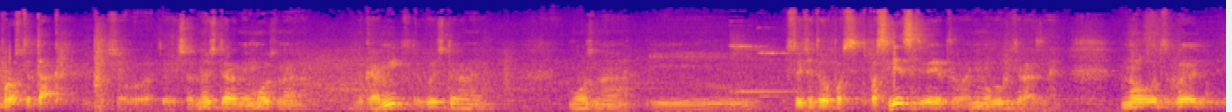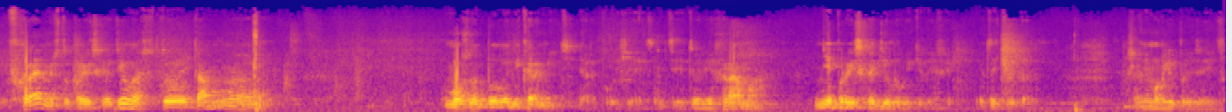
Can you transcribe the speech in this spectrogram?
просто так это все было. То есть, с одной стороны, можно накормить, с другой стороны, можно и то есть этого пос- последствия этого, они могут быть разные. Но вот в, храме что происходило, что там э, можно было не кормить, даже получается, на территории храма не происходило выкидышей. Это чудо, что они могли произойти.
